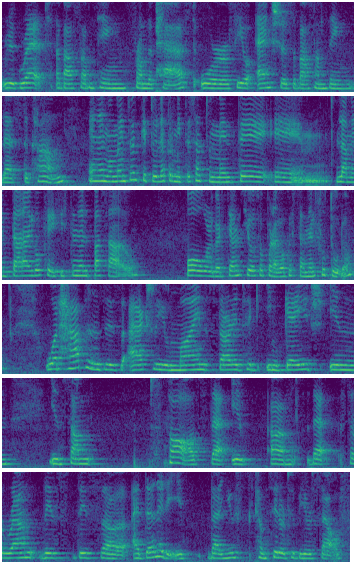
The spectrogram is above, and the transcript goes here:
regret about something from the past or feel anxious about something that's to come, En el momento en que tú le permites a tu mente eh, lamentar algo que hiciste en el pasado o volverte ansioso por algo que está en el futuro, what happens is actually your mind started to engage in in some thoughts that it um, that surround this this uh, identity that you consider to be yourself.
